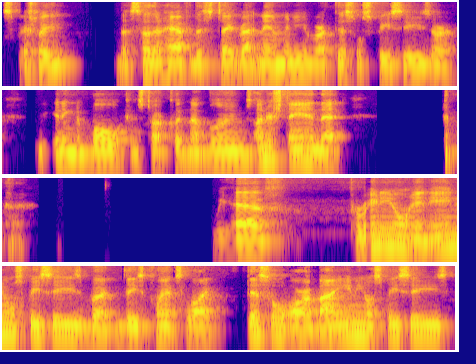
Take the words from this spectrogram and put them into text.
especially the southern half of the state right now, many of our thistle species are beginning to bolt and start putting up blooms. Understand that we have perennial and annual species, but these plants like thistle are a biennial species.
